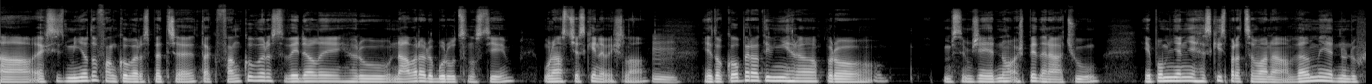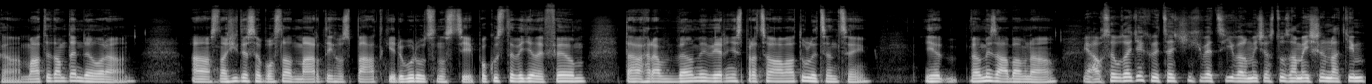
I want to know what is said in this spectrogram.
A jak jsi zmínil to Funkovers, Petře, tak Funkovers vydali hru Návrat do budoucnosti. U nás česky nevyšla. Hmm. Je to kooperativní hra pro, myslím, že jedno až pět hráčů. Je poměrně hezky zpracovaná, velmi jednoduchá. Máte tam ten Deloran a snažíte se poslat Martyho zpátky do budoucnosti. Pokud jste viděli film, ta hra velmi věrně zpracovává tu licenci je velmi zábavná. Já se u těch licenčních věcí velmi často zamýšlím nad tím,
